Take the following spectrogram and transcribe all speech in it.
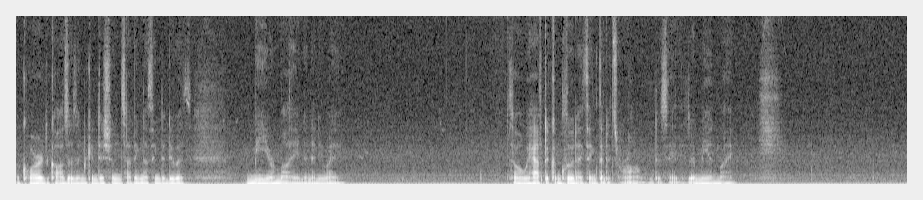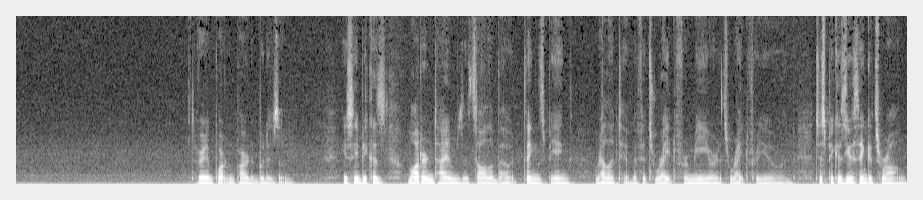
accord, causes and conditions having nothing to do with me or mine in any way. So we have to conclude, I think, that it's wrong to say these are me and mine. It's a very important part of Buddhism. You see, because modern times it's all about things being relative. If it's right for me or it's right for you, and just because you think it's wrong,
